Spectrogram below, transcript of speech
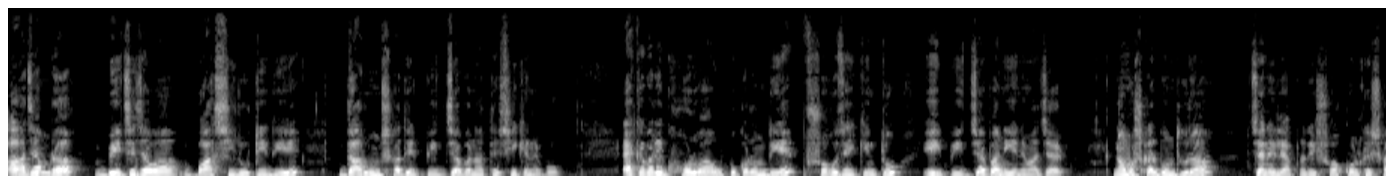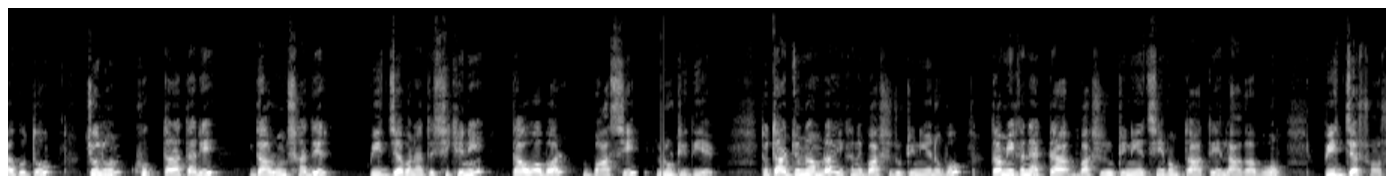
আজ আমরা বেঁচে যাওয়া বাসি রুটি দিয়ে দারুণ স্বাদের পিৎজা বানাতে শিখে নেব। একেবারে ঘরোয়া উপকরণ দিয়ে সহজেই কিন্তু এই পিৎজা বানিয়ে নেওয়া যায়। নমস্কার বন্ধুরা, চ্যানেলে আপনাদের সকলকে স্বাগত। চলুন খুব তাড়াতাড়ি দারুণ স্বাদের পিৎজা বানাতে শিখে নিই, তাও আবার বাসি রুটি দিয়ে। তো তার জন্য আমরা এখানে বাসি রুটি নিয়ে নেব। তো আমি এখানে একটা বাসি রুটি নিয়েছি এবং তাতে লাগাবো পিৎজা সস।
